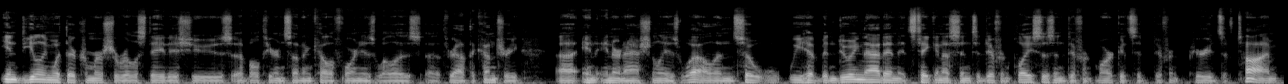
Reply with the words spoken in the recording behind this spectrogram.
in dealing with their commercial real estate issues, uh, both here in Southern California as well as uh, throughout the country uh, and internationally as well. And so we have been doing that, and it's taken us into different places and different markets at different periods of time.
